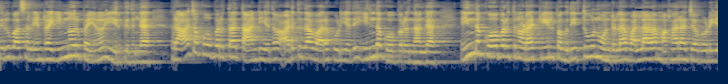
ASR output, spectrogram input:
திருவாசல் என்ற இன்னொரு பெயரும் இருக்குதுங்க. ராஜ கோபுரத்தை தாண்டியதும் அடுத்ததாக வரக்கூடியது இந்த கோபுரம் தாங்க இந்த கோபுரத்தினோட கீழ்ப்பகுதி தூண் ஒன்றில் வல்லால மகாராஜாவுடைய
